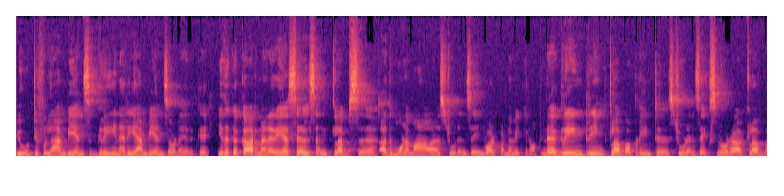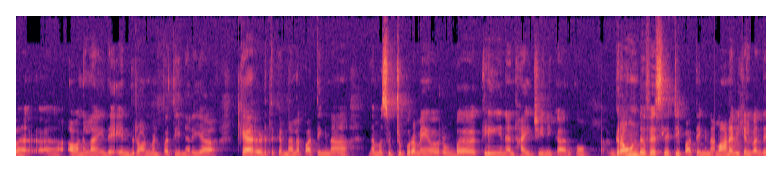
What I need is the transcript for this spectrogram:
பியூட்டிஃபுல் ஆம்பியன்ஸ் க்ரீனரி ஆம்பியன்ஸோட இருக்குது இதுக்கு காரணம் நிறைய செல்ஸ் அண்ட் கிளப்ஸ் அது மூலமாக ஸ்டூடெண்ட்ஸை இன்வால்வ் பண்ண வைக்கிறோம். இந்த க்ரீன் ட்ரீம் கிளப் அப்படின்ட்டு ஸ்டூடெண்ட்ஸ் எக்ஸ்னோரா கிளப் அவங்கெல்லாம் இந்த என்விரான்மெண்ட் பற்றி நிறையா கேர் எடுத்துக்கிறனால பார்த்தீங்கன்னா நம்ம சுற்றுப்புறமே ரொம்ப க்ளீன் அண்ட் ஹைஜீனிக்காக இருக்கும். கிரவுண்டு ஃபெசிலிட்டி பார்த்தீங்கன்னா மாணவிகள் வந்து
